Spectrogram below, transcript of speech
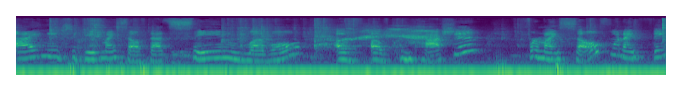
I need to give myself that same level of, of compassion for myself when I think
